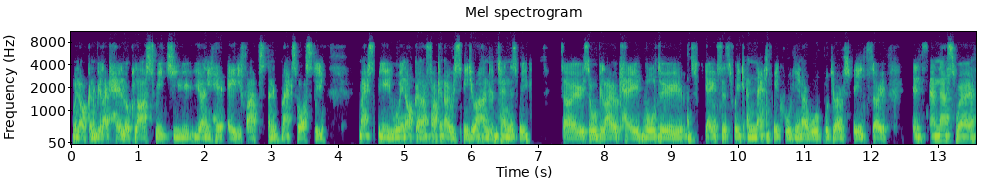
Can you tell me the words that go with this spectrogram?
We're not going to be like, hey, look, last week you, you only hit 85% of max velocity, max speed. We're not going to fucking overspeed you 110 this week. So, so we'll be like, okay, we'll do gates this week, and next week we'll, you know, we'll, we'll do overspeed. So it's, and that's where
